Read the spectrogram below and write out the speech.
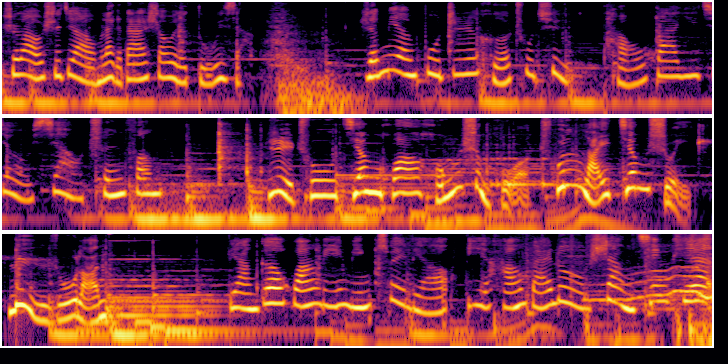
说到诗句啊，我们来给大家稍微的读一下：人面不知何处去，桃花依旧笑春风。日出江花红胜火，春来江水绿如蓝。两个黄鹂鸣翠柳，一行白鹭上青天。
